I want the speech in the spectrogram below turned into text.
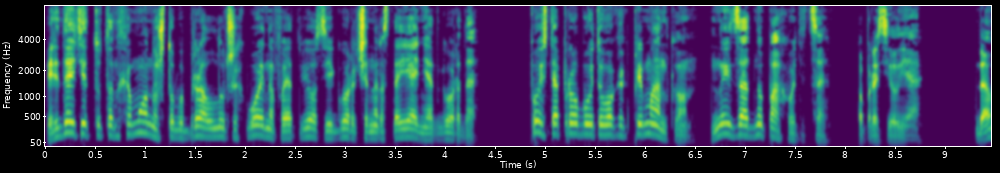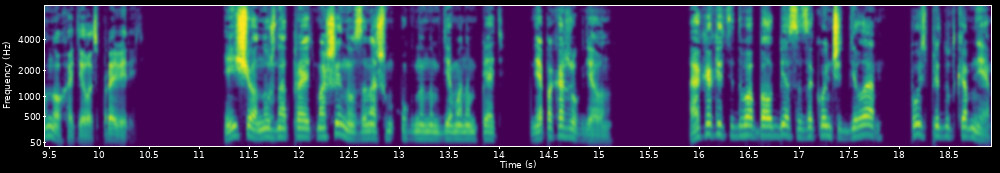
«Передайте Тутанхамону, чтобы брал лучших воинов и отвез Егорыча на расстояние от города. Пусть опробует его как приманку, ну и заодно поохотится», — попросил я. Давно хотелось проверить. Еще нужно отправить машину за нашим угнанным демоном 5. Я покажу, где он. А как эти два балбеса закончат дела, пусть придут ко мне.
